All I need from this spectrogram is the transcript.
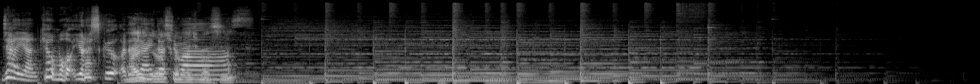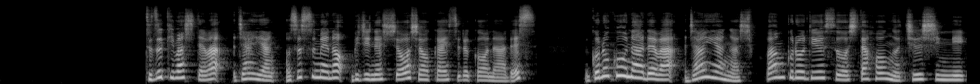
ジャイアン、今日もよろしくお願いいたします。はい続きましては、ジャイアンおすすめのビジネス書を紹介するコーナーです。このコーナーでは、ジャイアンが出版プロデュースをした本を中心に、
